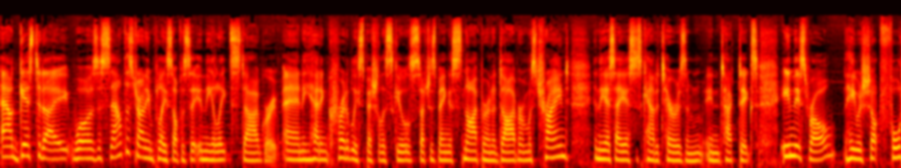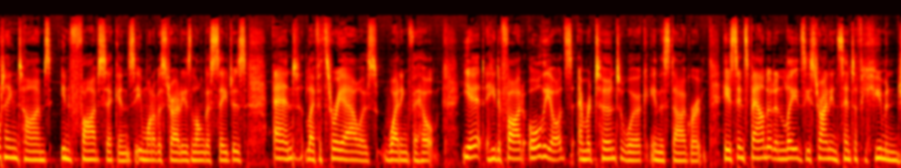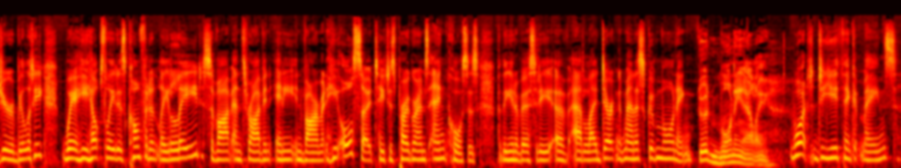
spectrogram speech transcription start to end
Our guest today was a South Australian police officer in the Elite Star Group, and he had incredibly specialist skills such as being a sniper and a diver, and was trained in the SAS's counter-terrorism in tactics. In this role, he was shot 14 times in five seconds in one of Australia's longest sieges, and lay for three hours waiting for help. Yet he defied all the odds and returned to work in the Star Group. He has since founded and leads the Australian Centre for Human Durability, where he helps leaders confidently lead lead, survive, and thrive in any environment. He also teaches programs and courses for the University of Adelaide. Derrick McManus, good morning. Good morning, Ali. What do you think it means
